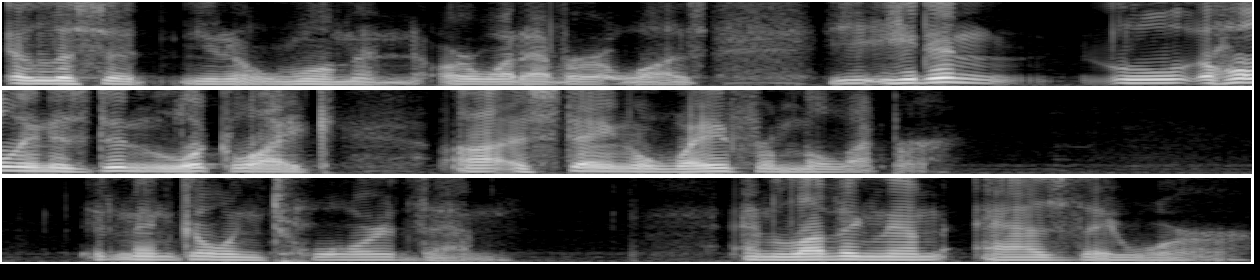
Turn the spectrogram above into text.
illicit, you know, woman or whatever it was. He, he didn't. Holiness didn't look like uh, staying away from the leper. It meant going toward them and loving them as they were.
